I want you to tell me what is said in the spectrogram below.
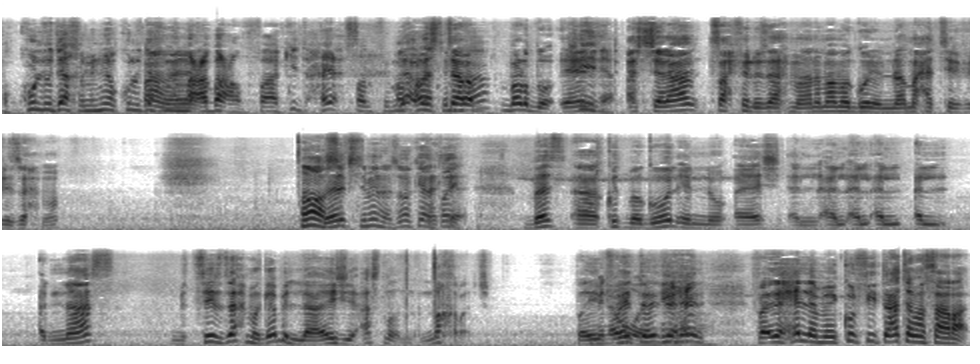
فكله داخل من هنا وكله داخل من مع إيه. بعض فأكيد حيحصل في لا مرحلة بس ترى ما برضو يعني. السلام صح في له زحمة أنا ما بقول إنه ما حتصير فيه زحمة آه بس- 60 minutes okay طيب بس آه كنت بقول إنه إيش ال ال ال ال ال الناس بتصير زحمة قبل لا يجي أصلا المخرج طيب فأنت. الحين فالحين لما يكون في ثلاثة مسارات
